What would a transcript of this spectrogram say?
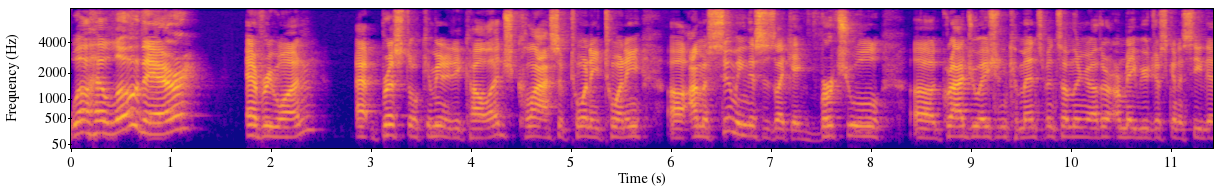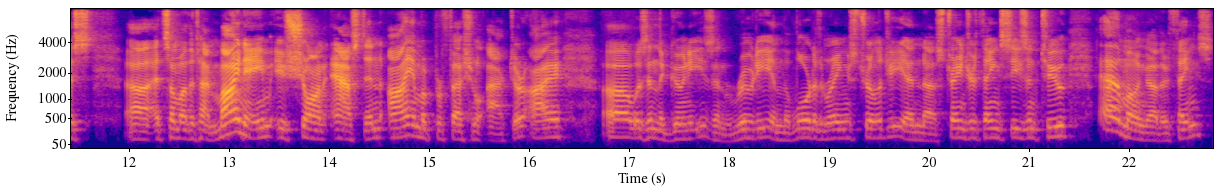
Well, hello there, everyone at Bristol Community College, class of 2020. Uh, I'm assuming this is like a virtual uh, graduation commencement, something or other, or maybe you're just going to see this uh, at some other time. My name is Sean Astin. I am a professional actor. I uh, was in the Goonies and Rudy and the Lord of the Rings trilogy and uh, Stranger Things season two, among other things.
